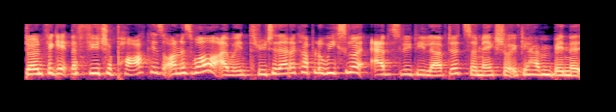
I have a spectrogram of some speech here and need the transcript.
Don't forget the Future Park is on as well. I went through to that a couple of weeks ago. Absolutely loved it. So make sure if you haven't been there,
